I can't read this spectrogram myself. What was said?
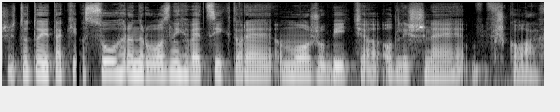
Čiže toto je taký súhrn rôznych vecí, ktoré môžu byť e, odlišné v školách.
